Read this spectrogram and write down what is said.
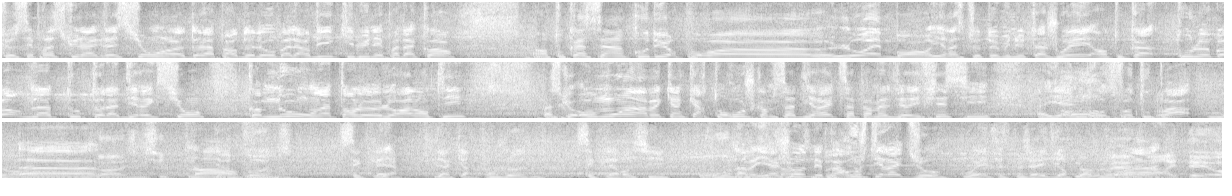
que c'est presque une agression euh, de la part de Léo Ballardi, qui lui n'est pas d'accord. En tout cas, c'est un coup dur pour euh, l'OM. Bon, il reste deux minutes à jouer. En tout cas, tout le board, là, toute la direction, comme nous, on attend le, le ralenti. Parce qu'au moins, avec un carton rouge comme ça direct, ça permet de vérifier s'il y a une grosse faute ou pas. Non. Euh, si, si. non. Il y a faute. C'est clair. Il y a carton jaune. C'est clair aussi. Rouge. Non, mais il y a jaune, mais pas rouge direct, Joe. Ouais, c'est ce que j'allais dire. Non, mais Voilà. arrêtez, oh,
